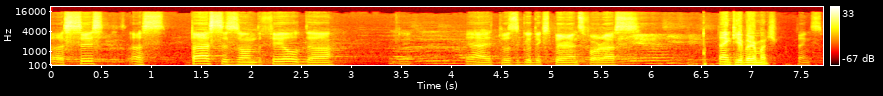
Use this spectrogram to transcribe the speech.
assist passes on the field. Uh, yeah, it was a good experience for us. Thank you very much. Thanks.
